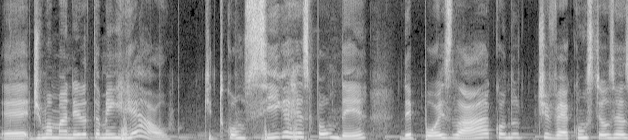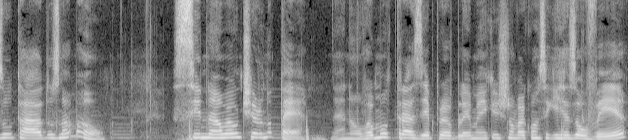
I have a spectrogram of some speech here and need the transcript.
é, de uma maneira também real, que tu consiga responder depois lá quando tiver com os teus resultados na mão. Se não, é um tiro no pé. Né? Não vamos trazer problema aí que a gente não vai conseguir resolver,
